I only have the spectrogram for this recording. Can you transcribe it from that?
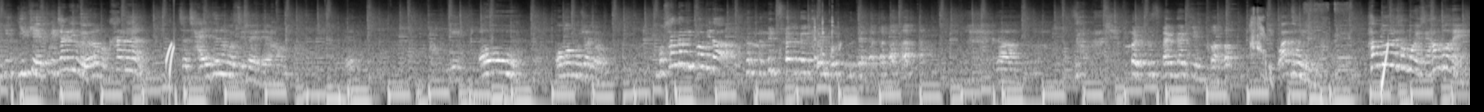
이게 이렇게 예쁘게 잘리는 거 여러분 칼은 진짜 잘 드는 거 쓰셔야 돼요. 네? 이게 어우 어마무시하죠. 뭐 삼각김밥이다. 삼각김밥. 자, 삼각김밥, 삼각김밥 완성입니다. 한 번에 성공했어요. 한 번에,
